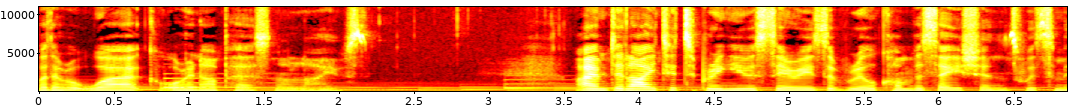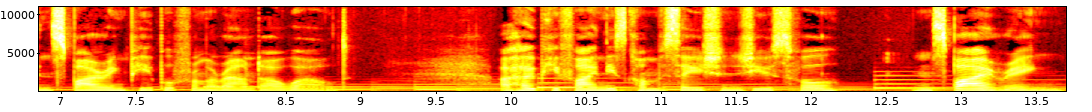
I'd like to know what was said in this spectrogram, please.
whether at work or in our personal lives. I am delighted to bring you a series of real conversations with some inspiring people from around our world. I hope you find these conversations useful, inspiring,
